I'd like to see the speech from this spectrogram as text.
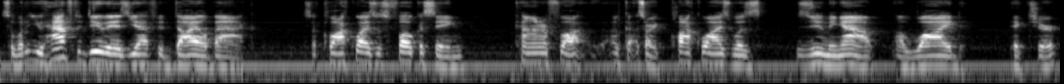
So what you have to do is you have to dial back. So clockwise was focusing, counter uh, sorry, clockwise was zooming out a wide picture,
